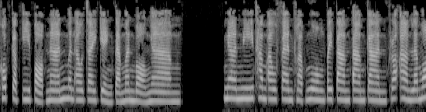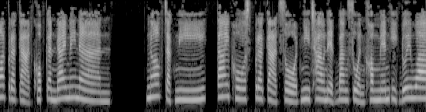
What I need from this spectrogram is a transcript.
คบกับอีปอบนั้นมันเอาใจเก่งแต่มันบ่องาม งานนี้ทำเอาแฟนคลับงงไปตามตามๆกัน เพราะอามและมอดประกาศคบกันได้ไม่นาน นอกจากนี้ ใต้โพสต์ประกาศโสดมีชาวเน็ตบางส่วนคอมเมนต์อีกด้วยว่า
